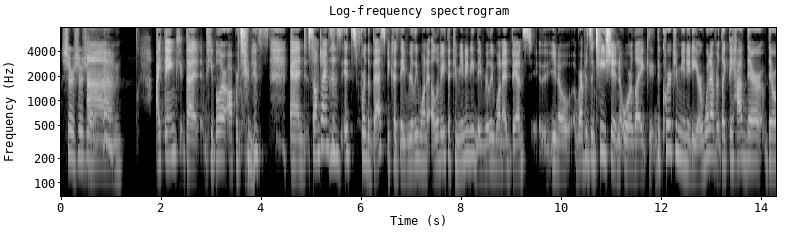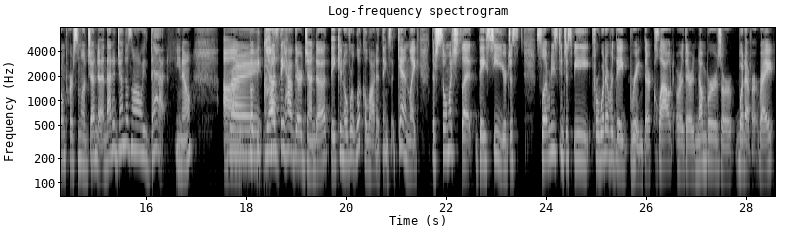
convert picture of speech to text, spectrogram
Sure, sure, sure. um, I think that people are opportunists, and sometimes it's it's for the best because they really want to elevate the community. They really want to advance, you know, representation or like the queer community or whatever. Like they have their their own personal agenda, and that agenda is not always bad, you know. Um, but because yeah. they have their agenda, they can overlook a lot of things. Again, like there's so much that they see. You're just celebrities can just be for whatever they bring, their clout or their numbers or whatever, right?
